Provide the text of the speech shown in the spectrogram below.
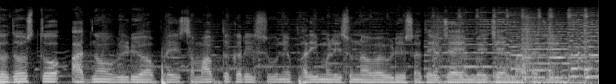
તો દોસ્તો, આજનો વીડિયો આપણે સમાપ્ત કરીશું અને ફરી મળીશું નવા વીડિયો સાથે. જય અંબે જય માતાજી.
